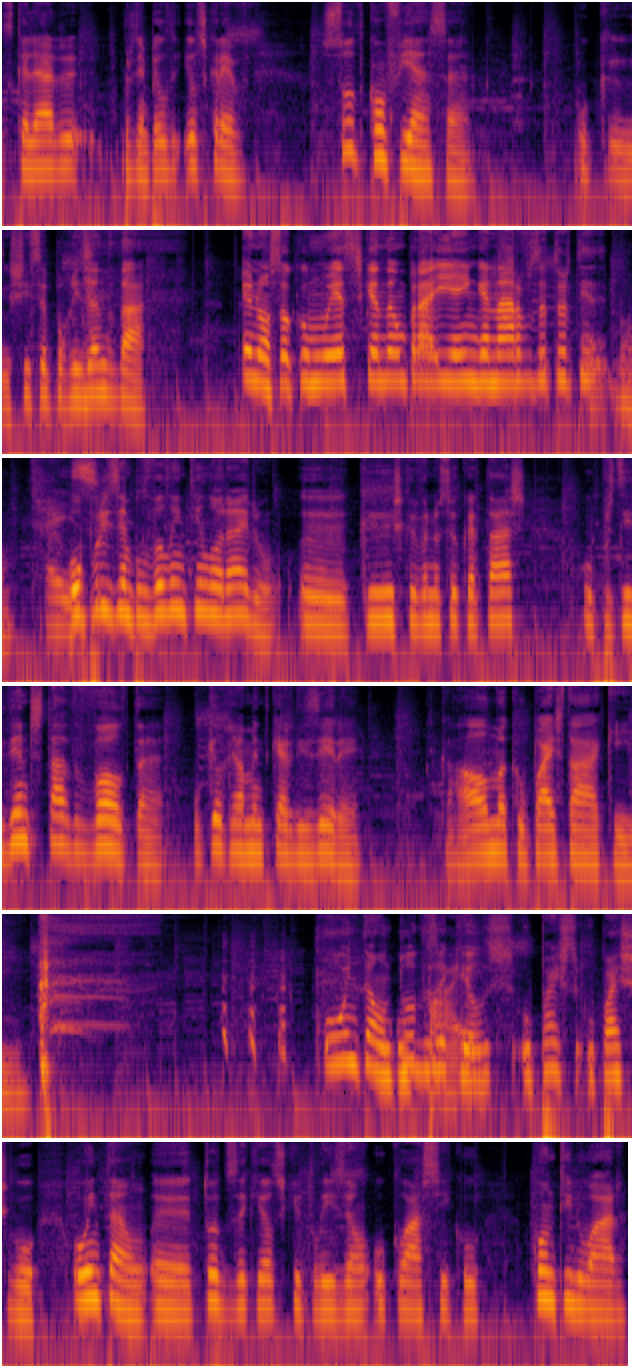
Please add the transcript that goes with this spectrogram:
se calhar, por exemplo, ele, ele escreve: Sou de confiança. O que Xissa Porrizando dá. Eu não sou como esses que andam para aí a enganar-vos a torta. Bom. É Ou, por exemplo, Valentim Loureiro, que escreveu no seu cartaz: O presidente está de volta. O que ele realmente quer dizer é: Calma, que o pai está aqui. Ou então todos pai. aqueles. O pai, o pai chegou. Ou então eh, todos aqueles que utilizam o clássico continuar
